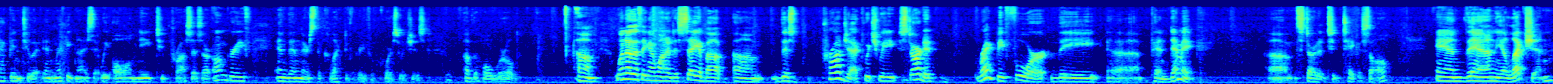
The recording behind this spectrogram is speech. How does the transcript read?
tap into it and recognize that we all need to process our own grief, and then there's the collective grief, of course, which is of the whole world. Um, one other thing I wanted to say about um, this project, which we started right before the uh, pandemic um, started to take us all, and then the election,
